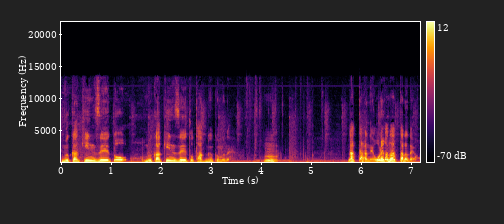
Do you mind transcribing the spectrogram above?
無課金税と、無課金税とタッグ組むね。うん。なったらね俺がなったらだよ。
